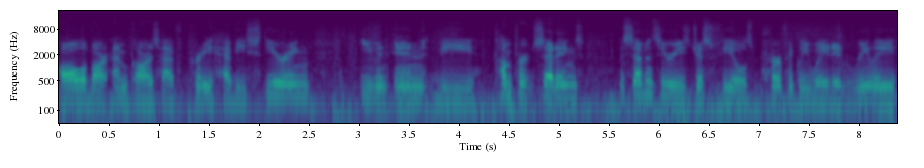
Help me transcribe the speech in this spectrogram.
all of our M cars have pretty heavy steering, even in the comfort settings. The 7 Series just feels perfectly weighted, really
